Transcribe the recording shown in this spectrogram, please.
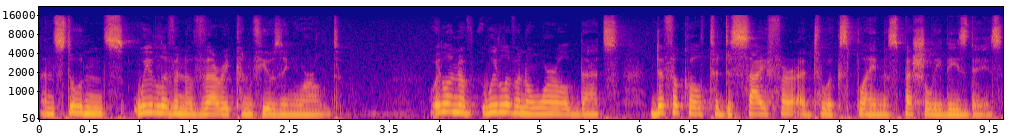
and students, we live in a very confusing world. We live, in a, we live in a world that's difficult to decipher and to explain, especially these days.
